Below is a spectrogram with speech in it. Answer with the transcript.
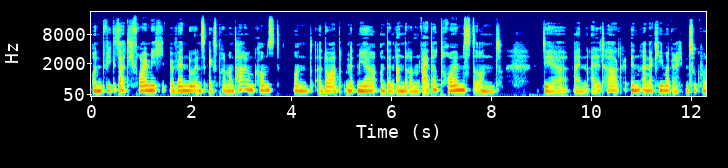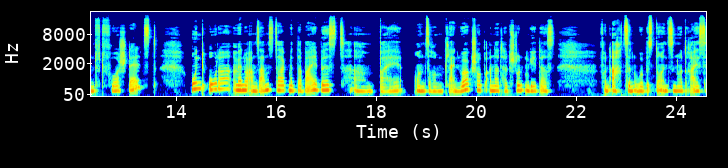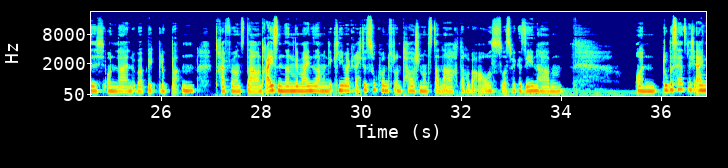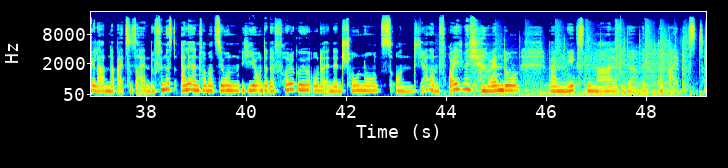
Und wie gesagt, ich freue mich, wenn du ins Experimentarium kommst und dort mit mir und den anderen weiter träumst und dir einen Alltag in einer klimagerechten Zukunft vorstellst. Und oder wenn du am Samstag mit dabei bist, äh, bei unserem kleinen Workshop, anderthalb Stunden geht das, von 18 Uhr bis 19.30 Uhr online über Big Blue Button treffen wir uns da und reisen dann gemeinsam in die klimagerechte Zukunft und tauschen uns danach darüber aus, was wir gesehen haben. Und du bist herzlich eingeladen, dabei zu sein. Du findest alle Informationen hier unter der Folge oder in den Show Notes. Und ja, dann freue ich mich, wenn du beim nächsten Mal wieder mit dabei bist.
